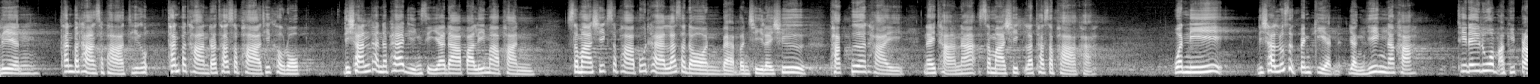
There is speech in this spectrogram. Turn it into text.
เรียนท่านประธานสภาที่ท่านประธานรัฐสภาที่เคารพ ดิฉันทันตแพทย์หญิงศรียาดาปาริมาพันธ์ สมาชิกสภาผู้แทนราษฎรแบบบัญชีรายชื่อ พักเพื่อไทย ในฐานะสมาชิกรัฐสภาค่ะ วันนี้ดิฉันรู้สึกเป็นเกียรติอย่างยิ่งนะคะ ที่ได้ร่วมอภิปร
